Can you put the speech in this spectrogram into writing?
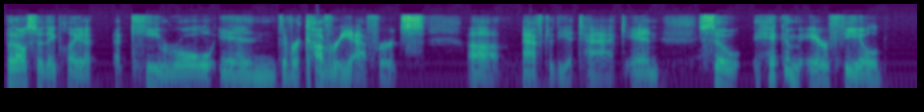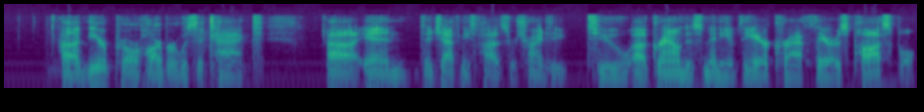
but also they played a, a key role in the recovery efforts uh, after the attack. And so Hickam Airfield uh, near Pearl Harbor was attacked uh, and the Japanese pilots were trying to to uh, ground as many of the aircraft there as possible.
